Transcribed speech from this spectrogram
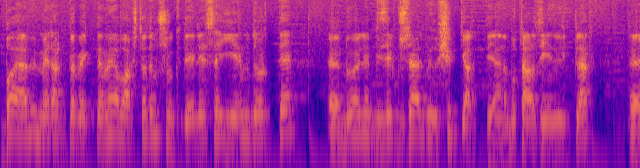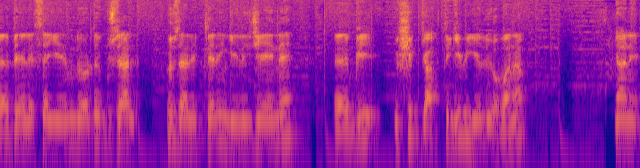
bayağı bir merakla beklemeye başladım. Çünkü DLS 24'te e, böyle bize güzel bir ışık yaktı yani. Bu tarz yenilikler e, DLS 24'de güzel özelliklerin geleceğine e, bir ışık yaktı gibi geliyor bana. Yani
